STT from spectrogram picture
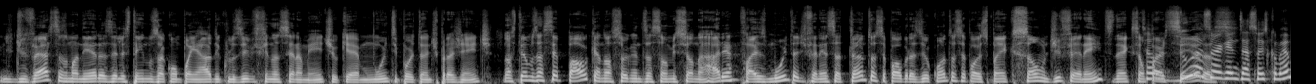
De diversas maneiras eles têm nos acompanhado, inclusive financeiramente, o que é muito importante pra gente. Nós temos a CEPAL, que é a nossa organização missionária, faz muita diferença tanto a CEPAL Brasil quanto a CEPAL Espanha, que são diferentes, né, que são, São parceiras. duas organizações com o mesmo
